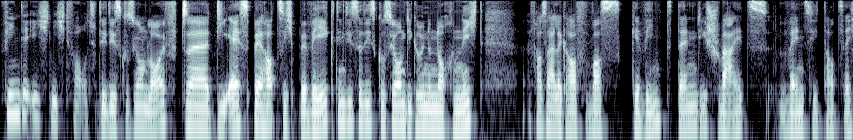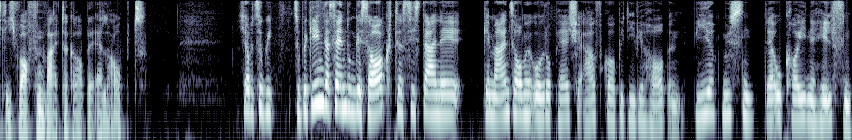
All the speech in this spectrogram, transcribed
finde ich nicht falsch. Die Diskussion läuft. Äh, die SP hat sich bewegt in dieser Diskussion, die Grünen noch nicht. Frau Seilegraf, was gewinnt denn die Schweiz, wenn sie tatsächlich Waffenweitergabe erlaubt? Ich habe zu, zu Beginn der Sendung gesagt, das ist eine gemeinsame europäische Aufgabe, die wir haben. Wir müssen der Ukraine helfen.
